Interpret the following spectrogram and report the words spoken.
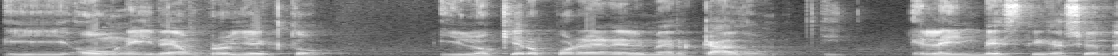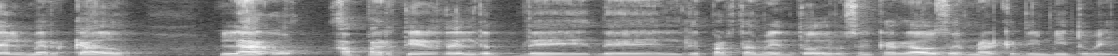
y, o una idea, un proyecto, y lo quiero poner en el mercado, y en la investigación del mercado la hago a partir del, del departamento de los encargados del marketing B2B.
